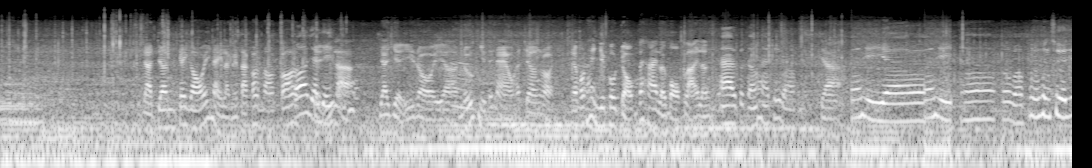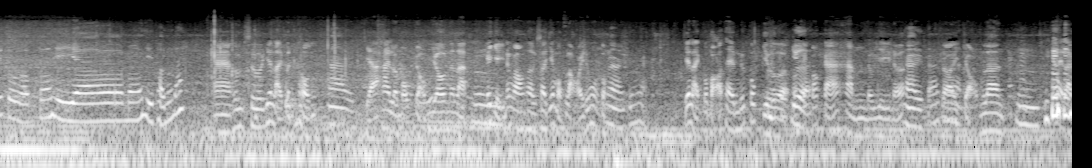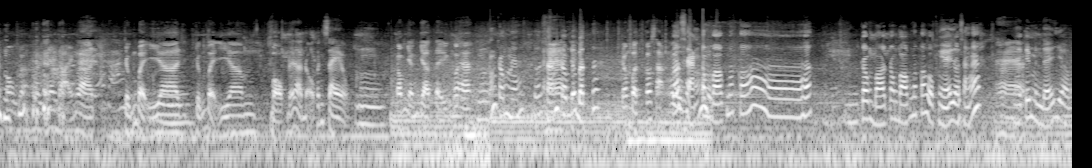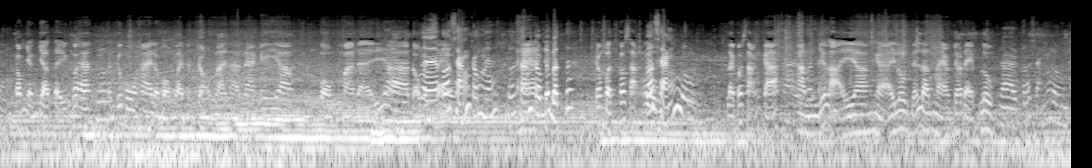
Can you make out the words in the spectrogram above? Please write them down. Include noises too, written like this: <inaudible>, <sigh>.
Dạ trên cái gói này là người ta có nó có, Có chỉ vị là. Gia vị rồi à, À. nước như thế nào hết trơn rồi. Nhưng con thấy như cô trộn tới hai loại bột lại lần? À cô chọn hai thứ bột. Dạ. Cái gì ờ, cái gì ờ, cô bột hương, xưa với cô bột cái gì ờ, cái gì thuận đó. À hương xưa với lại bình thuận. À. Dạ hai loại bột trộn vô nên là Ừ. cái vị nó ngon hơn so với một loại đúng không cô? Rồi đúng rồi. Với lại cô bỏ thêm nước cốt dừa, Nước cốt có dừa. có cả hành đồ gì nữa. Rồi đúng rồi trộn lên. Ừ. cái này là cô giai đoạn là chuẩn bị Ừ. chuẩn bị à, bột để là đổ bánh xèo. Ừ. công nhận giờ tiện quá ha. Sẵn trong nè có sẵn À, trong cái bịch đó trong bịch có sẵn có luôn. sẵn trong bột nó có ờ, hết. Ừ, trong bột trong bột nó có bột nghệ rồi sẵn á. À. Rồi cái mình để vô. Công nhận giờ tiện quá ha. Ừ. mình cứ mua hai loại bột lại mình trộn lại là ra cái à, bột mà để à, đổ bánh nè xèo. có sẵn trong nè có sẵn À, trong cái bịch đó trong bịch có sẵn có luôn. sẵn luôn là có sẵn cả À, có hành với lại à, nghệ luôn để lên màu cho đẹp luôn. Rồi có sẵn luôn.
